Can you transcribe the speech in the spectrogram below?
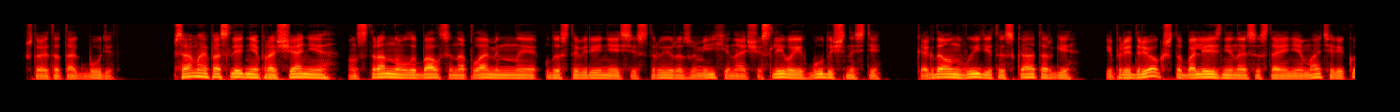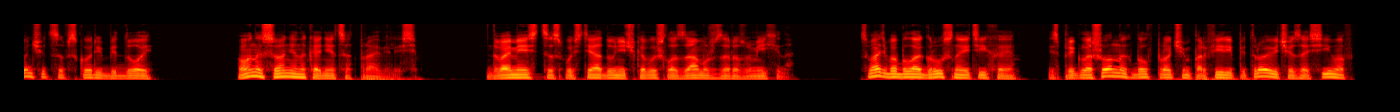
что это так будет. В самое последнее прощание он странно улыбался на пламенные удостоверения сестры Разумихина о счастливой их будущности, когда он выйдет из каторги и предрек, что болезненное состояние матери кончится вскоре бедой. Он и Соня, наконец, отправились. Два месяца спустя Дунечка вышла замуж за Разумихина. Свадьба была грустная и тихая, из приглашенных был, впрочем, Порфирий Петрович и Засимов.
